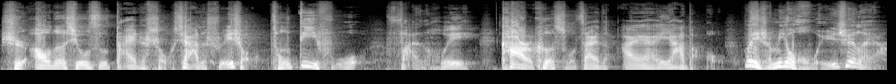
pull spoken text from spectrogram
是奥德修斯带着手下的水手从地府返回卡尔克所在的埃埃亚岛。为什么又回去了呀？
